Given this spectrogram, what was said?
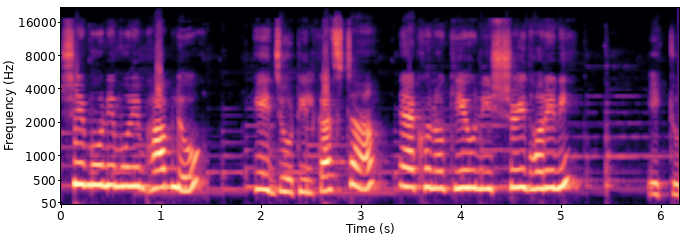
সে মনে মনে ভাবল এই জটিল কাজটা এখনও কেউ নিশ্চয়ই ধরেনি। একটু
